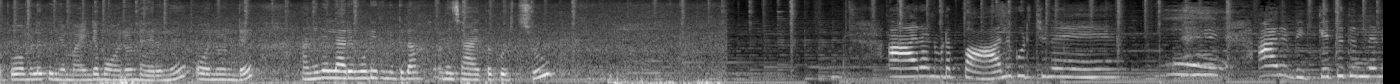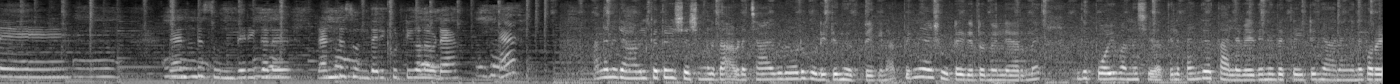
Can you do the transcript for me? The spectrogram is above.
അപ്പോൾ നമ്മൾ കുഞ്ഞമ്മായിന്റെ മോനുണ്ടായിരുന്നു. ഓനുണ്ട്. അങ്ങനെ എല്ലാവരും കൂടി ഇരുന്നിട്ട് ഇതാ ഒന്ന് ചായയൊക്കെ കുടിച്ചു. ആരാണ് ഇവിടെ പാൽ കുടിച്ചണേ? ആര് വിക്കറ്റ് തിന്നണേ? രണ്ട് സുന്ദരികൾ രണ്ട് സുന്ദരി കുട്ടികളവിടെ അങ്ങനെ രാവിലത്തെ വിശേഷങ്ങൾ ഇതാ അവിടെ ചായ കുടിയോട് കൂടിയിട്ട് നിർത്തിക്കണം പിന്നെ ഞാൻ ഷൂട്ട് ചെയ്തിട്ടൊന്നുമില്ലായിരുന്നു. എനിക്ക് പോയി വന്ന ശീലത്തിൽ ഭയങ്കര തലവേദന ഇതൊക്കെ ആയിട്ട് ഞാനങ്ങനെ കുറേ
